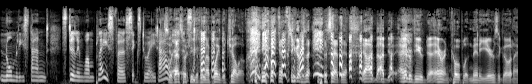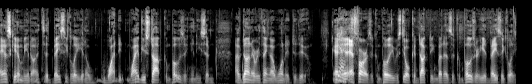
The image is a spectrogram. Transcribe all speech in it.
normally stand still in one place for six to eight hours. See, that's what you get for not playing the cello. Yes, that's you right. sat down. I, I, I interviewed uh, Aaron Copland many years ago, and I asked him, you know, I said basically, you know, why did why have you stopped composing? And he said, I've done everything I wanted to do. Yes. As far as a composer, he was still conducting, but as a composer, he had basically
